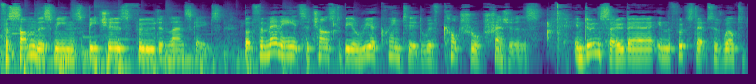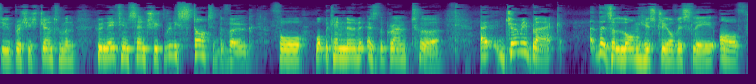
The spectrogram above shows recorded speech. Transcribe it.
For some, this means beaches, food, and landscapes. But for many, it's a chance to be reacquainted with cultural treasures. In doing so, they're in the footsteps of well to do British gentlemen who in the 18th century really started the vogue for what became known as the Grand Tour. Uh, Jeremy Black there's a long history, obviously, of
